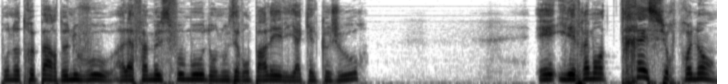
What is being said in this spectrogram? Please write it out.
pour notre part de nouveau à la fameuse FOMO dont nous avons parlé il y a quelques jours. Et il est vraiment très surprenant,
